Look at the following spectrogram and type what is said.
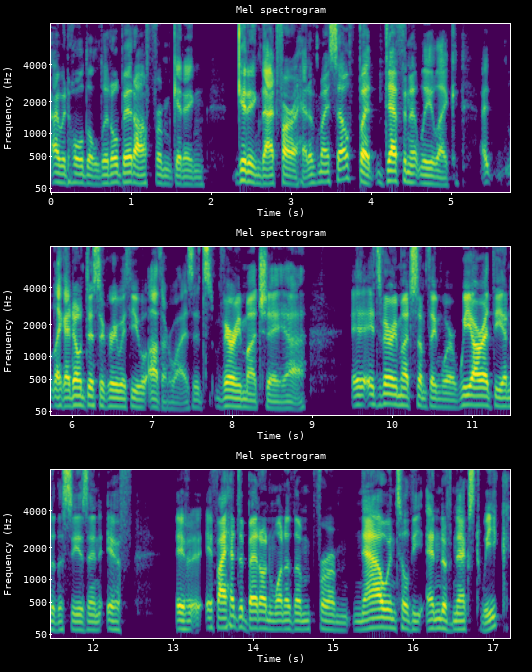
I would hold a little bit off from getting getting that far ahead of myself, but definitely like I, like I don't disagree with you. Otherwise, it's very much a uh, it's very much something where we are at the end of the season. If if if I had to bet on one of them from now until the end of next week,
